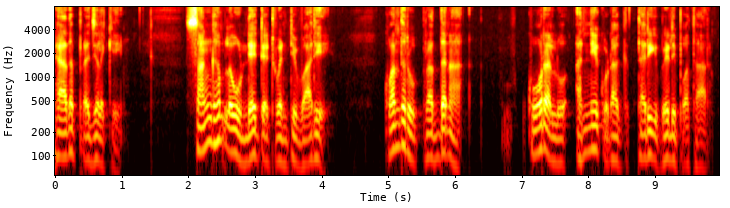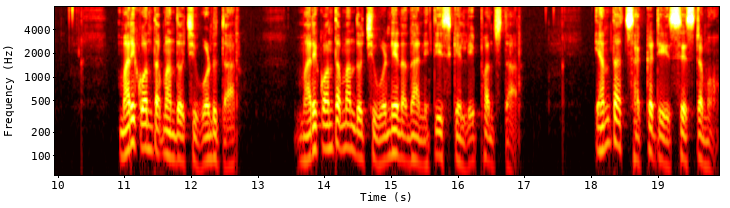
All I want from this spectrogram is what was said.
పేద ప్రజలకి సంఘంలో ఉండేటటువంటి వారి కొందరు ప్రొద్దన కూరలు అన్నీ కూడా తరిగి వెళ్ళిపోతారు. మరికొంతమంది వచ్చి వండుతారు. మరికొంతమంది వచ్చి వండిన దాన్ని తీసుకెళ్ళి పంచుతారు. ఎంత చక్కటి సిస్టమో!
